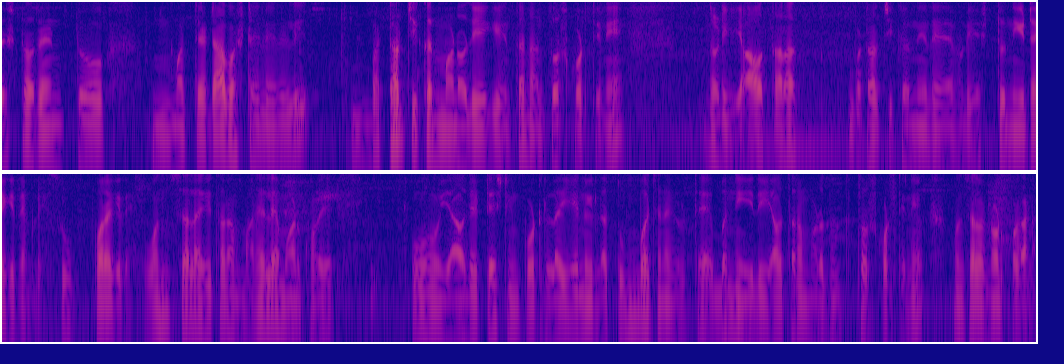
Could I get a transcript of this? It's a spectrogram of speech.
ರೆಸ್ಟೋರೆಂಟು, ಮತ್ತು ಡಾಬಾ ಸ್ಟೈಲಲ್ಲಿ ಬಟರ್ ಚಿಕನ್ ಮಾಡೋದು ಹೇಗೆ ಅಂತ ನಾನು ತೋರಿಸ್ಕೊಡ್ತೀನಿ. ನೋಡಿ, ಯಾವ ಥರ ಬಟರ್ ಚಿಕನ್ ಇದೆ, ನೋಡಿ, ಎಷ್ಟು ನೀಟಾಗಿದೆ, ನೋಡಿ, ಸೂಪರಾಗಿದೆ. ಒಂದು ಸಲ ಈ ಥರ ಮನೇಲೇ ಮಾಡ್ಕೊಳ್ಳಿ. ಯಾವುದೇ ಟೇಸ್ಟಿಂಗ್ ಪೌಡ್ರ್ ಇಲ್ಲ ಏನೂ ಇಲ್ಲ ತುಂಬ ಚೆನ್ನಾಗಿರುತ್ತೆ. ಬನ್ನಿ ಇದು ಯಾವ ಥರ ಮಾಡೋದು ಅಂತ ತೋರಿಸ್ಕೊಡ್ತೀನಿ. ಒಂದು ಸಲ ನೋಡ್ಕೊಳ್ಳೋಣ.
